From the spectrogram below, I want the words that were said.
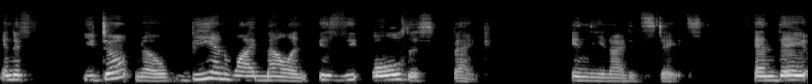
And if you don't know, BNY Mellon is the oldest bank in the United States. And they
